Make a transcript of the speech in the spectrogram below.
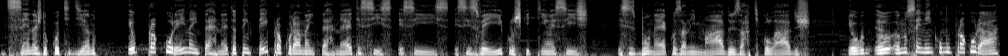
de cenas do cotidiano. Eu procurei na internet, eu tentei procurar na internet esses, esses, esses veículos que tinham esses, esses bonecos animados, articulados. Eu, eu, eu não sei nem como procurar,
